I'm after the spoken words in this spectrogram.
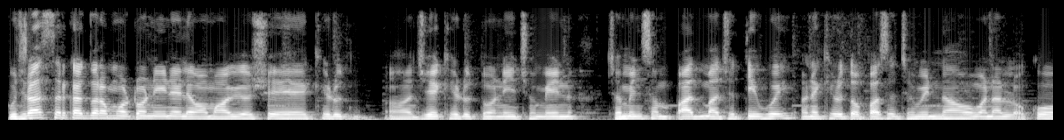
ગુજરાત સરકાર દ્વારા મોટો નિર્ણય લેવામાં આવ્યો છે. ખેડૂત જે ખેડૂતોની જમીન જમીન સંપાદમાં જતી હોય અને ખેડૂતો પાસે જમીન ના હોવાના લોકો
